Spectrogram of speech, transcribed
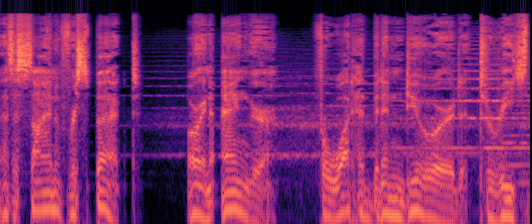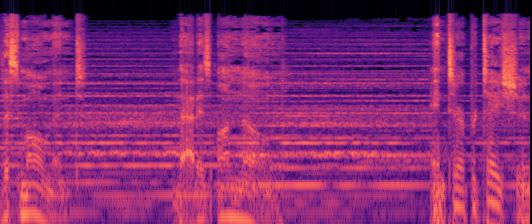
as a sign of respect or in anger for what had been endured to reach this moment, that is unknown. Interpretation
